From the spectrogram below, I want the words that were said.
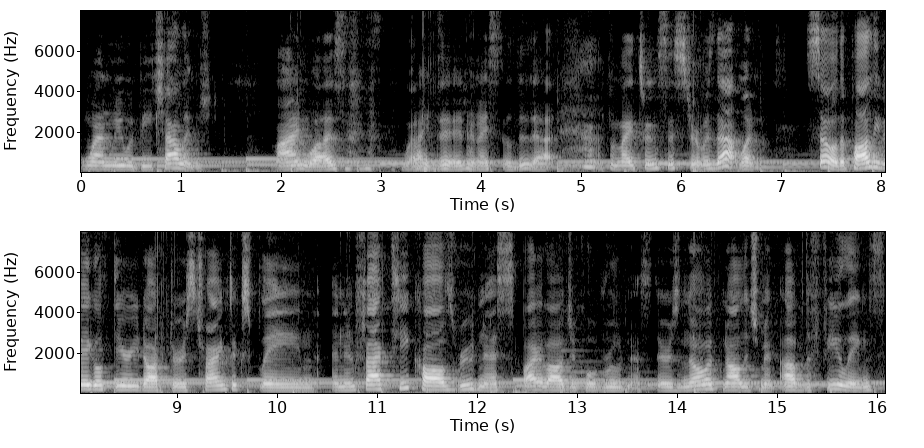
when we would be challenged. Mine was what I did, and I still do that. But my twin sister was that one. So, the polyvagal theory doctor is trying to explain, and in fact, he calls rudeness biological rudeness. There's no acknowledgement of the feelings,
